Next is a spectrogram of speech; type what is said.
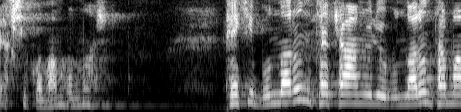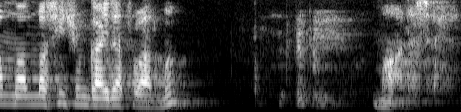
Eksik olan bunlar. Peki bunların tekamülü, bunların tamamlanması için gayret var mı? Maalesef.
